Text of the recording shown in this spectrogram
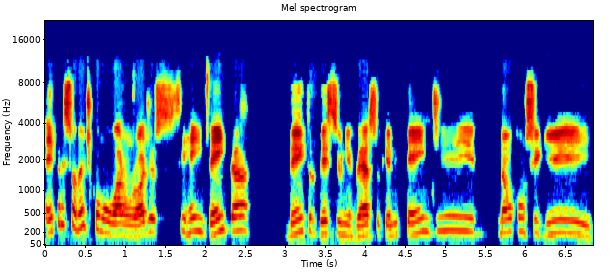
é, impressionante como o Aaron Rodgers se reinventa dentro desse universo que ele tem de não conseguir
